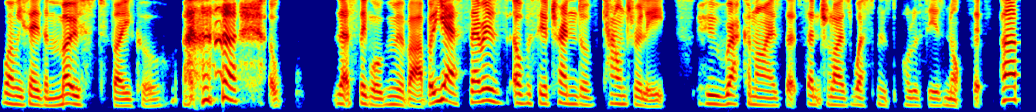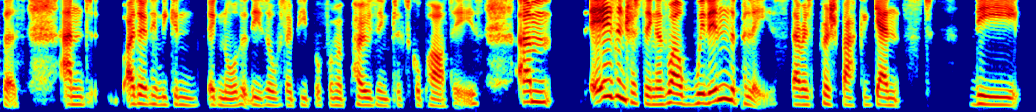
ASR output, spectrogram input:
When we say the most vocal, let's think what we mean about. But yes, there is obviously a trend of counter elites who recognise that centralised Westminster policy is not fit for purpose. And I don't think we can ignore that these are also people from opposing political parties. Um, it is interesting as well within the police, there is pushback against the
